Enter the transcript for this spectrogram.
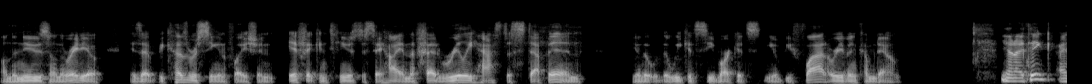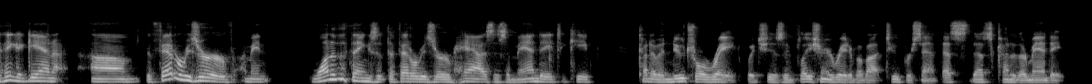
on the news and on the radio, is that because we're seeing inflation, if it continues to stay high, and the Fed really has to step in, you know, that, that we could see markets, you know, be flat or even come down. Yeah, and I think I think again, um, the Federal Reserve. I mean, one of the things that the Federal Reserve has is a mandate to keep kind of a neutral rate, which is inflationary rate of about 2%. That's that's kind of their mandate.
